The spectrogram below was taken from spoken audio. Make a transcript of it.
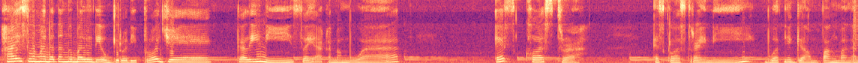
Hai, selamat datang kembali di Ugirodi Project. Kali ini saya akan membuat es klastra. Es klastra ini buatnya gampang banget.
